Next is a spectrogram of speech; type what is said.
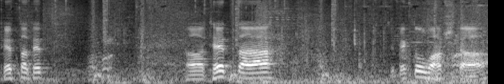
됐다 됐 어, 됐다. 백도 오버 합시다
